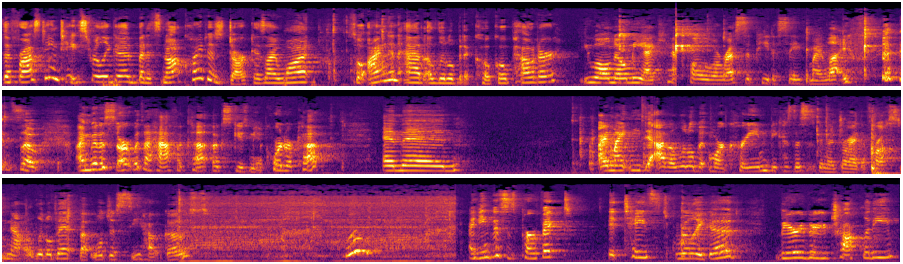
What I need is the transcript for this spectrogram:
The frosting tastes really good, but it's not quite as dark as I want. So I'm gonna add a little bit of cocoa powder. You all know me, I can't follow a recipe to save my life. so I'm gonna start with a half a cup, excuse me, a quarter cup. And then I might need to add a little bit more cream because this is gonna dry the frosting out a little bit, but we'll just see how it goes. Woo. I think this is perfect. It tastes really good. Very, very chocolatey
